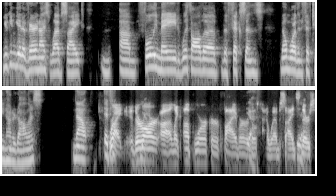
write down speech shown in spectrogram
You can get a very nice website, um, fully made with all the the fixins, no more than fifteen hundred dollars. Now, right, you, there yeah. are uh, like Upwork or Fiverr, yeah. those kind of websites. Yeah. There's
